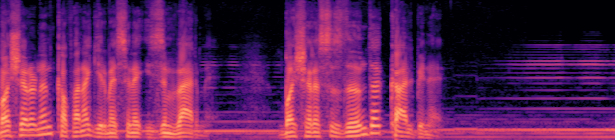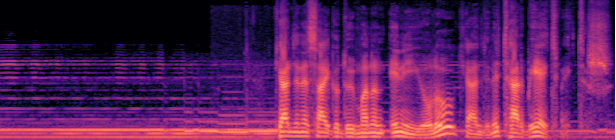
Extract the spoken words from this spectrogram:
Başarının kafana girmesine izin verme. Başarısızlığın da kalbine. Kendine saygı duymanın en iyi yolu kendini terbiye etmektir.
